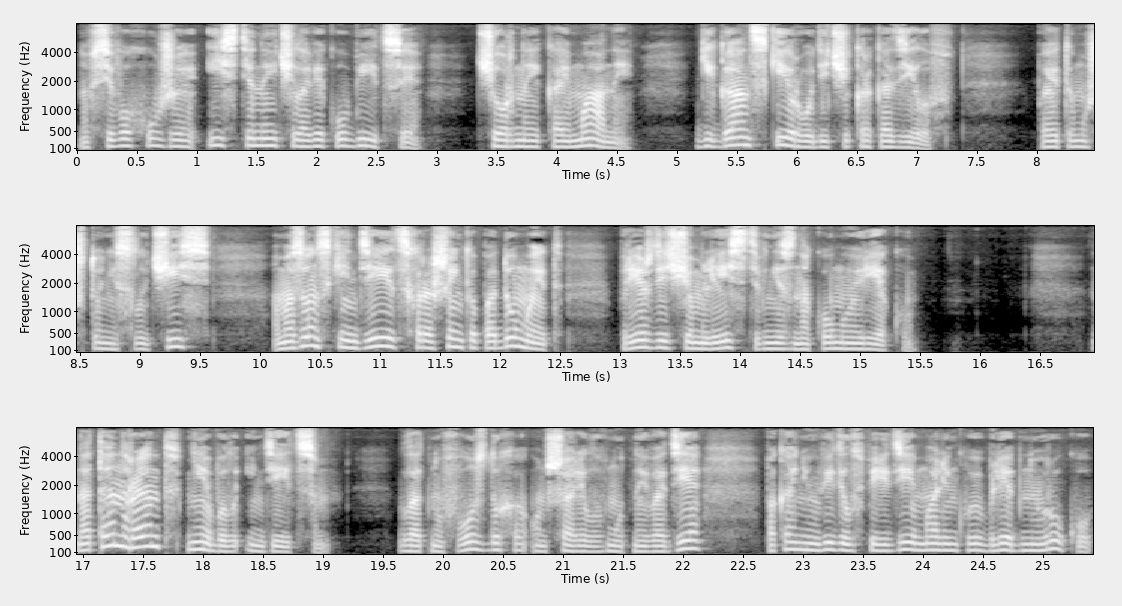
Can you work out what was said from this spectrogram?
Но всего хуже истинные человекоубийцы — черные кайманы, гигантские родичи крокодилов. Поэтому, что ни случись, амазонский индеец хорошенько подумает, прежде чем лезть в незнакомую реку. Натан Рент не был индейцем. Глотнув воздуха, он шарил в мутной воде, пока не увидел впереди маленькую бледную руку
